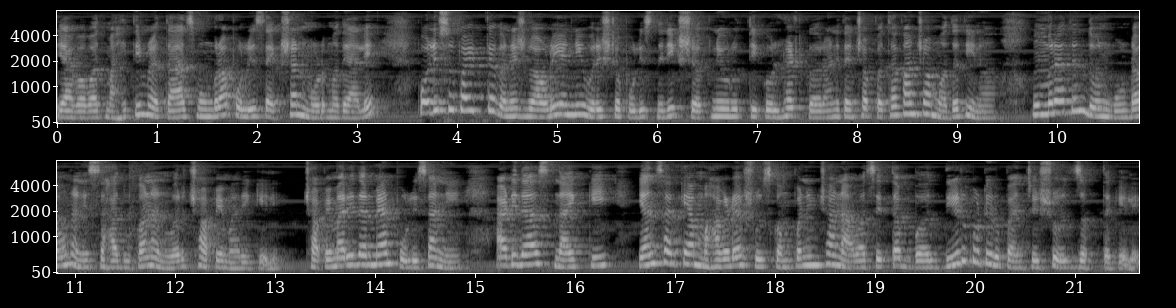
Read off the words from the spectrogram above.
याबाबत माहिती मिळताच मुंब्रा पोलीस ॲक्शन मोडमध्ये आले. पोलीस उपायुक्त गणेश गावडे यांनी वरिष्ठ पोलीस निरीक्षक निवृत्ती कोल्हटकर आणि त्यांच्या पथकांच्या मदतीनं मुंब्र्यातील दोन गोडाऊन आणि सहा दुकानांवर छापेमारी केली. छापेमारी दरम्यान पोलिसांनी ॲडिदास नायकी यांसारख्या महागड्या शूज कंपनींच्या नावाचे तब्बल दीड कोटी रुपयांचे शूज जप्त केले.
